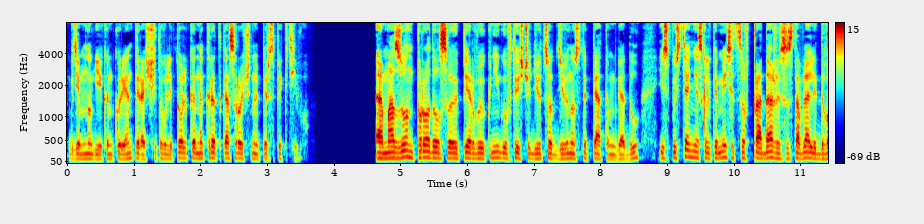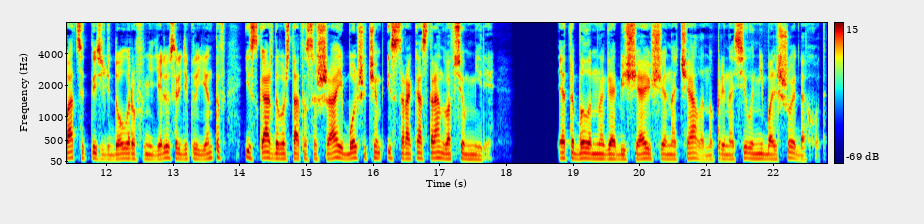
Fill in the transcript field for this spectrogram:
где многие конкуренты рассчитывали только на краткосрочную перспективу. Amazon продал свою первую книгу в 1995 году, и спустя несколько месяцев продажи составляли 20 тысяч долларов в неделю среди клиентов из каждого штата США и больше, чем из 40 стран во всем мире. Это было многообещающее начало, но приносило небольшой доход.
